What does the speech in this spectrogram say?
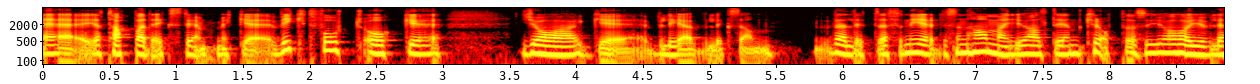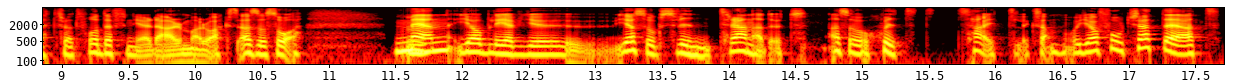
Eh, jag tappade extremt mycket vikt fort och eh, jag eh, blev liksom väldigt definierade. Sen har man ju alltid en kropp, alltså jag har ju lätt för att få definierade armar och axlar, alltså så. Men mm. jag blev ju, jag såg svintränad ut, alltså skittajt liksom. Och jag fortsatte att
